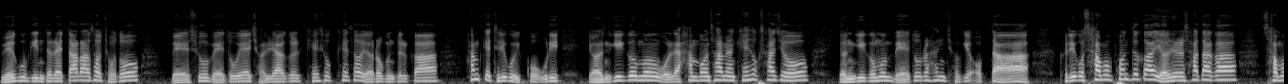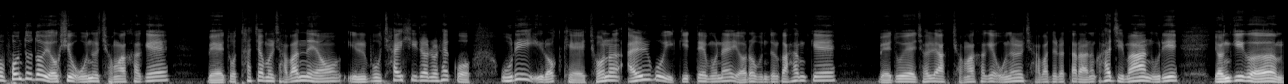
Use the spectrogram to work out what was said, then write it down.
외국인들에 따라서 저도 매수 매도의 전략을 계속해서 여러분들과 함께 드리고 있고 우리 연기금은 원래 한 번 사면 계속 사죠. 연기금은 매도를 한 적이 없다. 그리고 사모펀드가 연일 사다가 사모펀드도 역시 오늘 정확하게 매도 타점을 잡았네요. 일부 차익 실현을 했고 우리 이렇게 저는 알고 있기 때문에 여러분들과 함께 매도의 전략 정확하게 오늘 잡아드렸다라는 거 하지만 우리 연기금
